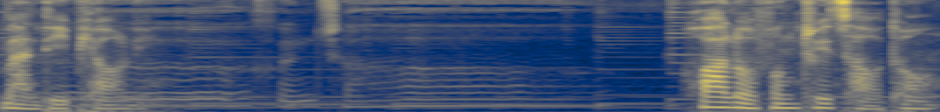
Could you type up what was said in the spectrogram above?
满地飘零，花落风吹草动，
